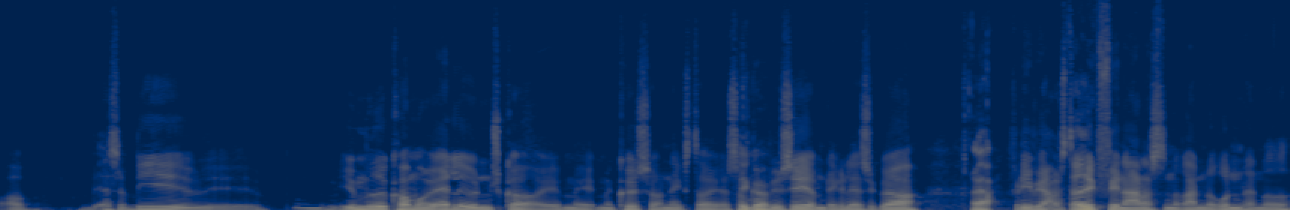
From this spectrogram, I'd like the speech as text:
og altså, vi øh, imødekommer jo alle ønsker øh, med, med kysseren, ikke støj? Og så må vi vi. se, om det kan lade sig gøre. Ja. Fordi vi har jo stadig Finn Andersen rendende rundt hernede.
